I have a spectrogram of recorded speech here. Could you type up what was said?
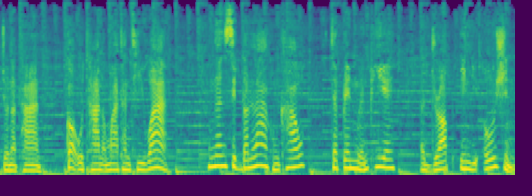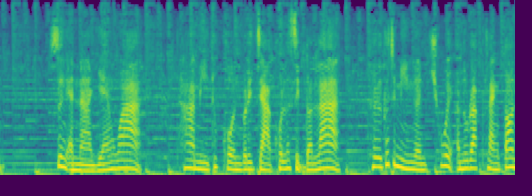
โจนาธานก็อุทานออกมาทันทีว่า เงิน 10 ดอลลาร์ของเขาจะเป็นเหมือนเพียง a drop in the ocean ซึ่งแอนนาแย้งว่า ถ้ามีทุกคนบริจาคคนละ 10 ดอลลาร์ เธอก็จะมีเงินช่วยอนุรักษ์แพลงก์ต้น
